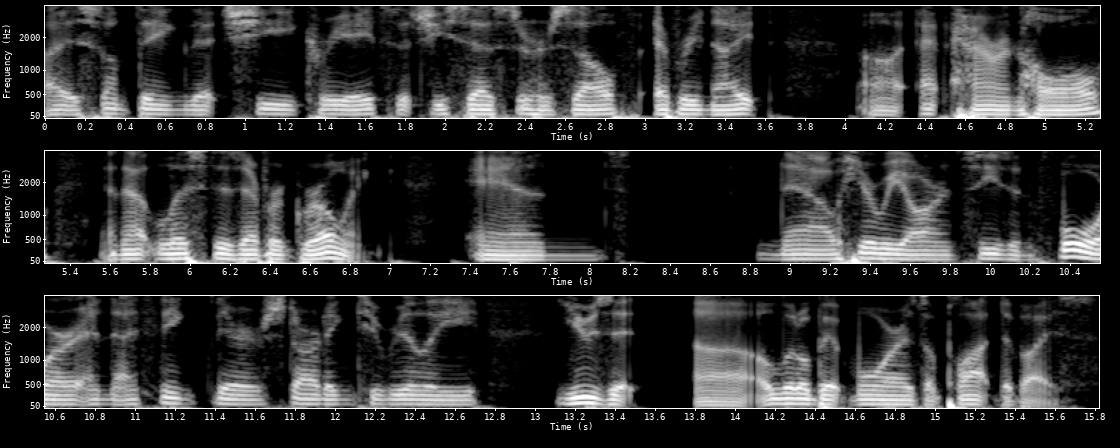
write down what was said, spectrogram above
uh, is something that she creates that she says to herself every night uh, at Harrenhal, and that list is ever growing. And now here we are in season four, and I think they're starting to really use it uh, a little bit more as a plot device.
